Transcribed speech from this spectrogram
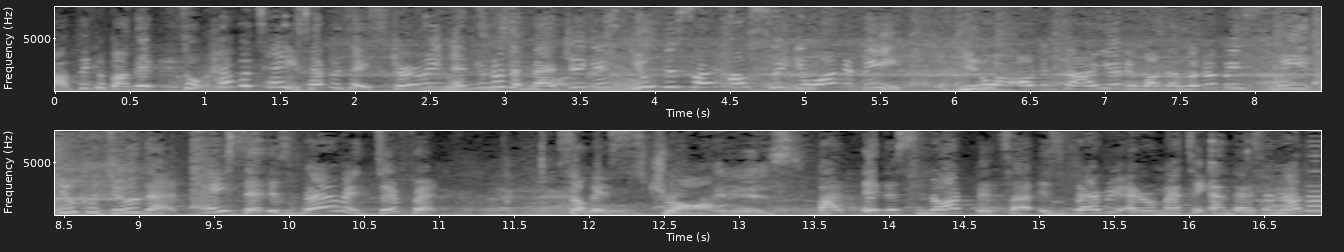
uh, think about it, so have a taste. Have a taste. Stir it, and you know the magic is you decide how sweet you want to be. You are on a diet. You want a little bit sweet. You could do that. Taste it. It's very different. So Ooh, it's strong. It is. But it is not bitter. It's very aromatic. And there's another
